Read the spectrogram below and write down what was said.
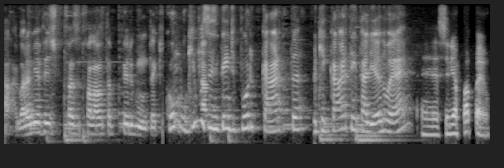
agora é minha vez de fazer, falar outra pergunta aqui. Como, o que vocês entendem por carta? Porque carta em italiano é é, seria papel.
